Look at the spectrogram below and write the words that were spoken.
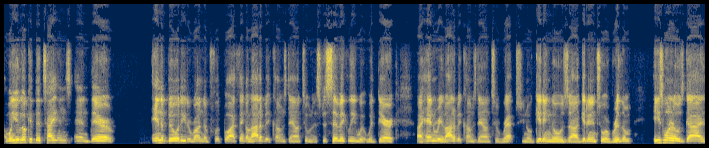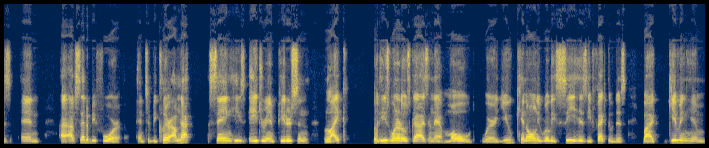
when you look at the Titans and their inability to run the football, I think a lot of it comes down to specifically with, with Derrick uh, Henry, a lot of it comes down to reps. You know, getting those, uh, getting into a rhythm. He's one of those guys, and I, I've said it before. And to be clear, I'm not saying he's Adrian Peterson like, but he's one of those guys in that mold where you can only really see his effectiveness by giving him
